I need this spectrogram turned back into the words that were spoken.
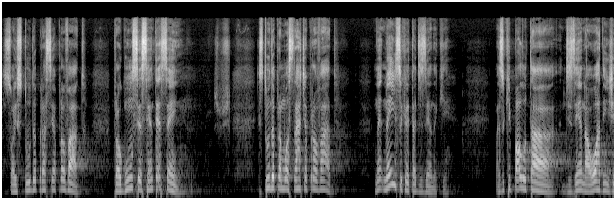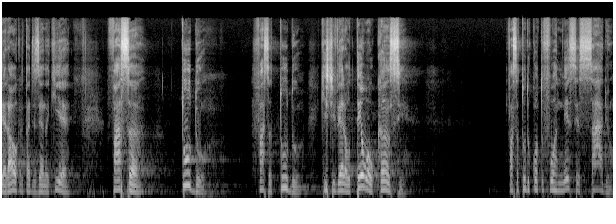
Só estuda para ser aprovado. Para alguns, 60 é 100. Estuda para mostrar-te aprovado. Não é, não é isso que ele está dizendo aqui. Mas o que Paulo está dizendo, a ordem geral que ele está dizendo aqui é: faça tudo, faça tudo que estiver ao teu alcance, faça tudo quanto for necessário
